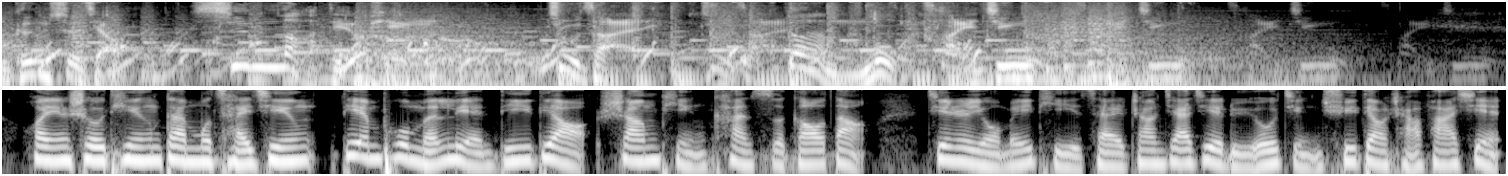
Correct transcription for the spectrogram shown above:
根视角，辛辣点评，就在就在弹幕财经。财经财经财经，欢迎收听弹幕财经。店铺门脸低调，商品看似高档。近日有媒体在张家界旅游景区调查发现，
